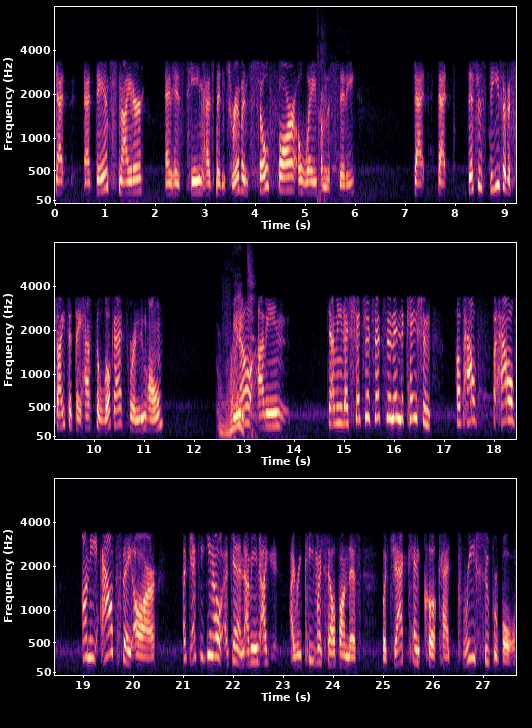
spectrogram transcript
that that Dan Snyder and his team has been driven so far away from the city that this is these are the sites that they have to look at for a new home. Right. You know, I mean, I mean, that's that's, that's, an indication of how how on the outs they are. Again, you know, again, I mean, I I repeat myself on this, but Jack Kent Cooke had three Super Bowls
